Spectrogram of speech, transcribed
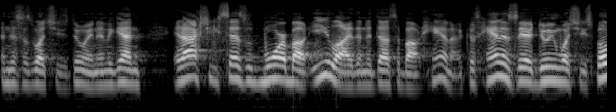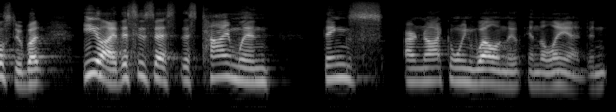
and this is what she's doing. And again, it actually says more about Eli than it does about Hannah, because Hannah's there doing what she's supposed to. But Eli, this is this, this time when things are not going well in the, in the land. And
